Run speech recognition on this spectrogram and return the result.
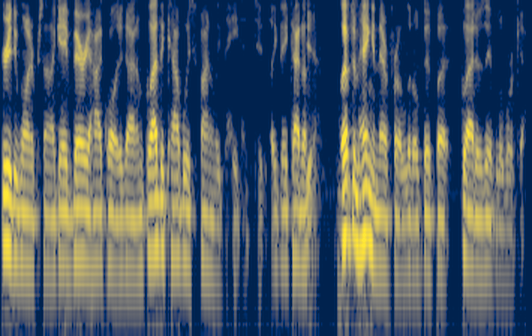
agree with you 100. percent Like a very high quality guy. And I'm glad the Cowboys finally paid him too. Like they kind of Yeah. left him hanging there for a little bit, but glad it was able to work out.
